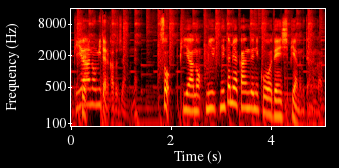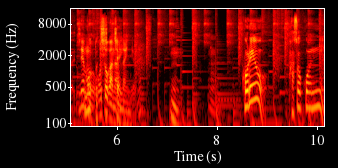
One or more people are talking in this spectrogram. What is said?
ん。ピアノみたいな形だもんねそう、ピアノ。見見た目は完全にこう、電子ピアノみたいな形。でもっと音が鳴らないんだよねうん。うんこれをパソコンに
